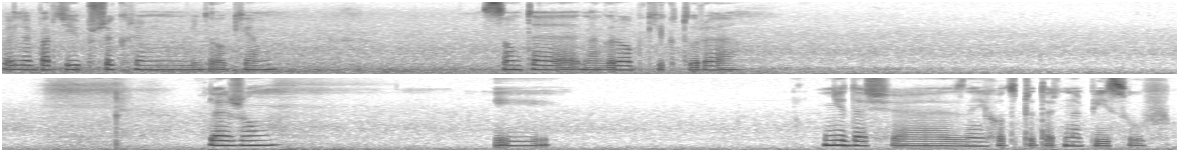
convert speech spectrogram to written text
Wiele bardziej przykrym widokiem są te nagrobki, które leżą i nie da się z nich odczytać napisów.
